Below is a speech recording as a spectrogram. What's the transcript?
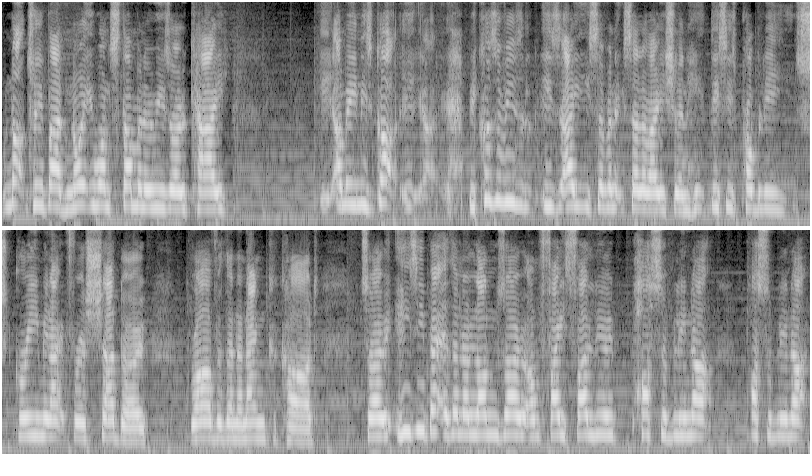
not too bad. 91 stamina is okay. I mean, he's got because of his his 87 acceleration. He, this is probably screaming out for a shadow rather than an anchor card. So is he better than Alonso on face value? Possibly not. Possibly not.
